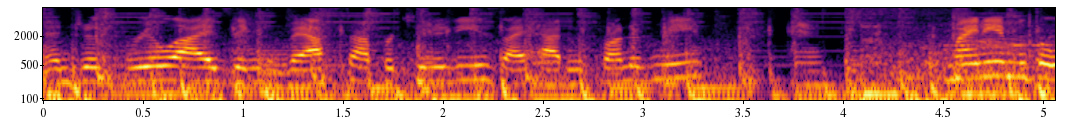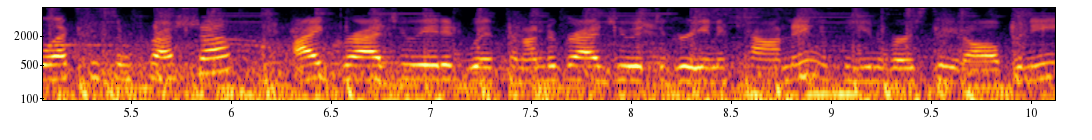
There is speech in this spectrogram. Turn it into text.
and just realizing the vast opportunities I had in front of me. My name is Alexis Imprescia. I graduated with an undergraduate degree in accounting at the University at Albany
